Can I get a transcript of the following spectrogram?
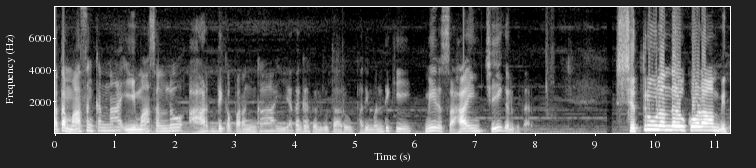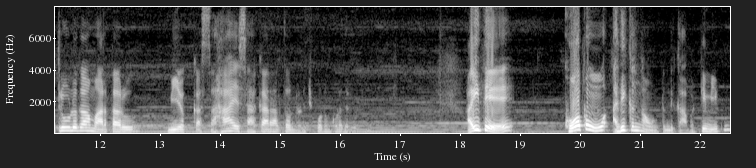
గత మాసం కన్నా ఈ మాసంలో ఆర్థిక పరంగా ఎదగగలుగుతారు. పది మందికి మీరు సహాయం చేయగలుగుతారు. శత్రువులందరూ కూడా మిత్రువులుగా మారతారు. మీ యొక్క సహాయ సహకారాలతో నడుచుకోవడం కూడా జరుగుతుంది. అయితే కోపం అధికంగా ఉంటుంది కాబట్టి మీకు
